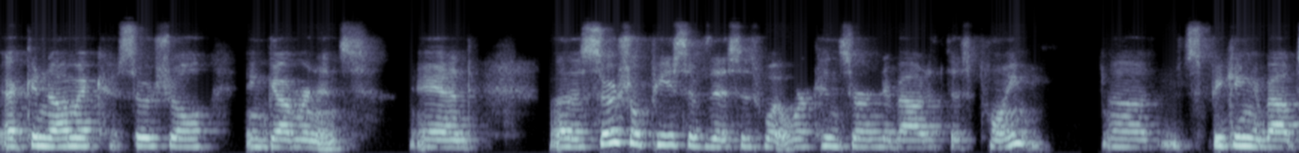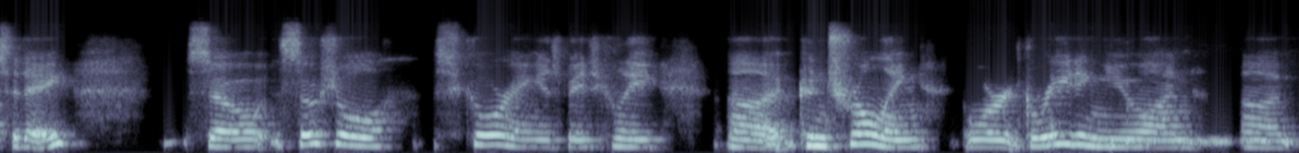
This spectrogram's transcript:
economic, social, and governance. And uh, the social piece of this is what we're concerned about at this point. Uh, speaking about today, so social scoring is basically uh, controlling or grading you on um,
